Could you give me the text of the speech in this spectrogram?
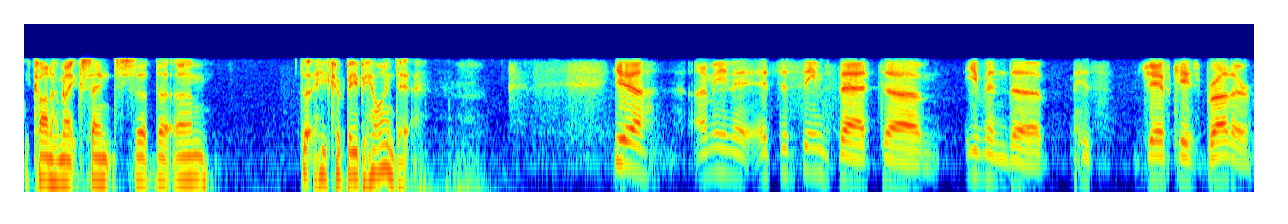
it kind of makes sense that that, um, that he could be behind it. Yeah, I mean, it, it just seems that um, even the his JFK's brother,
